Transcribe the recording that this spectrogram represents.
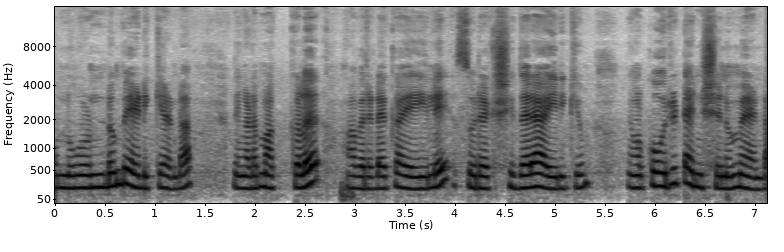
ഒന്നുകൊണ്ടും പേടിക്കേണ്ട. നിങ്ങളുടെ മക്കൾ അവരുടെ കയ്യിൽ സുരക്ഷിതരായിരിക്കും. നിങ്ങൾക്ക് ഒരു ടെൻഷനും വേണ്ട.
